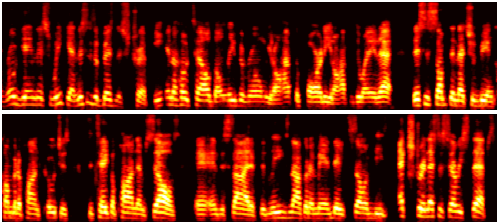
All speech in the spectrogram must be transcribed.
a road game this weekend, this is a business trip. Eat in a hotel. Don't leave the room. You don't have to party. You don't have to do any of that. This is something that should be incumbent upon coaches to take upon themselves and, and decide if the league's not going to mandate some of these extra necessary steps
